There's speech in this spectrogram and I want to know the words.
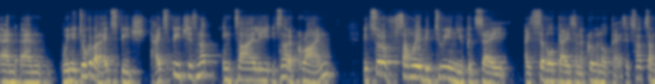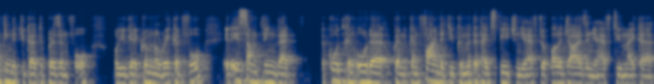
and and when you talk about hate speech, hate speech is not entirely it's not a crime. It's sort of somewhere between you could say a civil case and a criminal case. It's not something that you go to prison for or you get a criminal record for. It is something that a court can order can can find that you committed hate speech and you have to apologize and you have to make a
